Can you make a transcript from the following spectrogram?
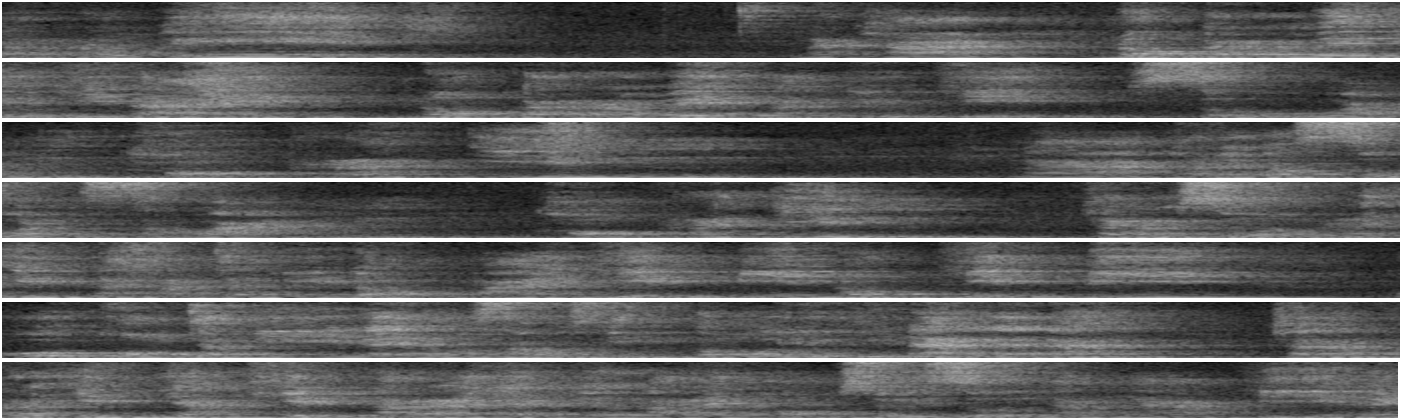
กระเวกนะคะ นกกระเวกอยู่ที่ไหน นกกระเวกน่ะอยู่ที่สวนของพระอินทร์นะเขาเรียกว่าสวนสวรรค์ของพระอินทร์ฉะนั้นสวนพระอินทร์นะมันจะมีดอกไม้ทิพมีนกทิพมีโอ้คงจะมีไดโนเสาร์สิงโตอยู่ที่นั่นแหละนะฉะนั้นพระอินทร์อยากเห็นอะไรอยากเจออะไรของสวยๆงามๆที่ให้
